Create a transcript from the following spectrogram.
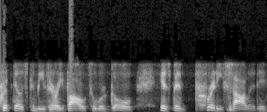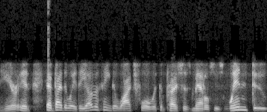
cryptos can be very volatile where gold has been pretty solid in here. And, and by the way, the other thing to watch for with the precious metals is when do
